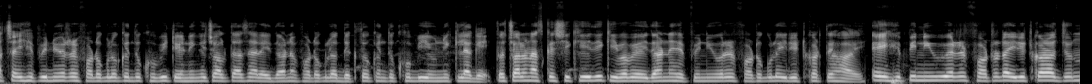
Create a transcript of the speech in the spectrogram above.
আচ্ছা এই হ্যাপি নিউ ইয়ারের ফটোগুলো কিন্তু খুবই ট্রেন্ডিং এ চলতে আছে আর এই ধরনের ফটোগুলো দেখতেও কিন্তু খুবই ইউনিক লাগে। তো চলেন আজকে শিখিয়ে দিই কীভাবে এই ধরনের হ্যাপি নিউ ইয়ারের ফটোগুলো এডিট করতে হয়। এই হ্যাপি নিউ ইয়ারের ফটোটা এডিট করার জন্য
